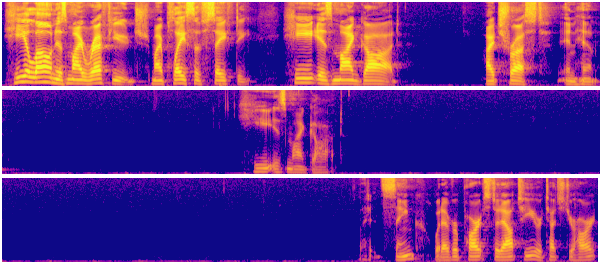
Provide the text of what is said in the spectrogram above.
He alone is my refuge, my place of safety. He is my God. I trust in Him. He is my God. Let it sink, whatever part stood out to you or touched your heart.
